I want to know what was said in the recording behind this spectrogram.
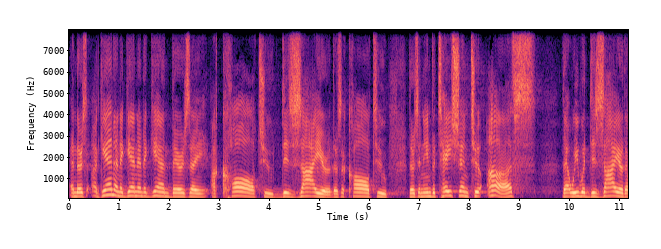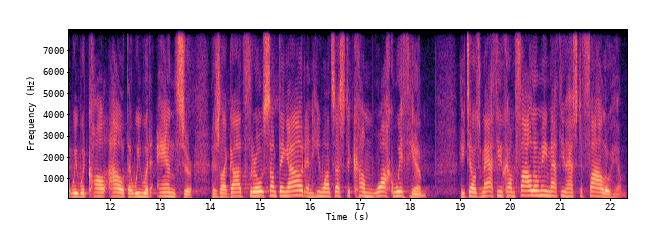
And there's again and again and again, there's a, a call to desire. There's a call to, there's an invitation to us that we would desire, that we would call out, that we would answer. It's like God throws something out and He wants us to come walk with Him. He tells Matthew, Come follow me. Matthew has to follow Him.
